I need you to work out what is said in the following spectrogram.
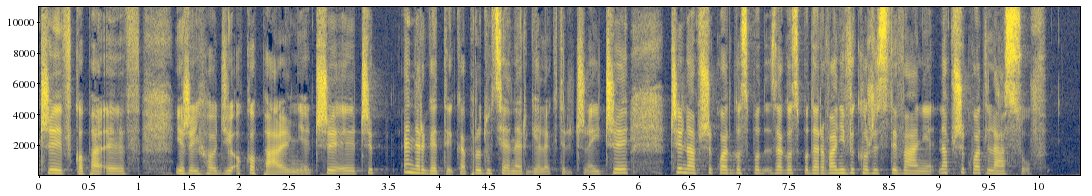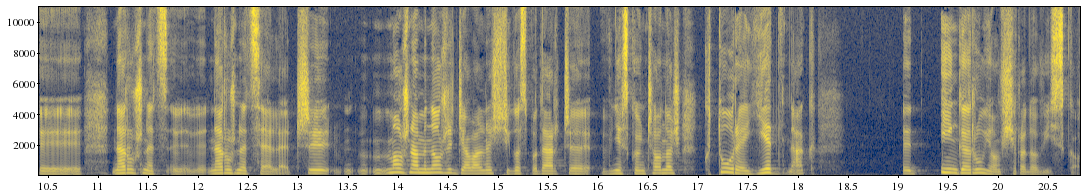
czy w, w jeżeli chodzi o kopalnie, czy, czy energetyka, produkcja energii elektrycznej, czy, czy na przykład zagospodarowanie, wykorzystywanie na przykład lasów y, na różne, y, na różne cele, czy można mnożyć działalności gospodarcze w nieskończoność, które jednak y, ingerują w środowisko.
